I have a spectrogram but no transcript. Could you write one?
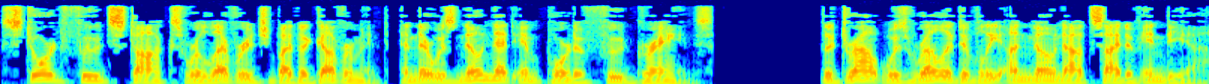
Stored food stocks were leveraged by the government, and there was no net import of food grains. The drought was relatively unknown outside of India.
